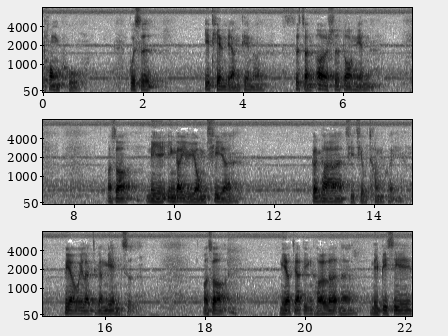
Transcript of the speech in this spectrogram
痛苦，不是一天两天了，是整二十多年。我说你应该有勇气啊，跟他祈求忏悔，不要为了这个面子。我说：“你要家庭和乐呢，你必须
